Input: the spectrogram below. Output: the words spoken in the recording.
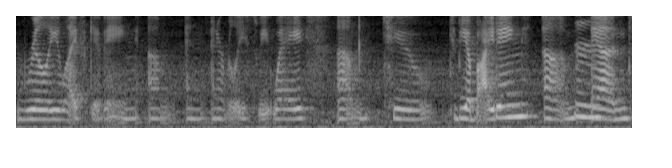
really life giving um, and in a really sweet way um, to to be abiding. Mm. And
